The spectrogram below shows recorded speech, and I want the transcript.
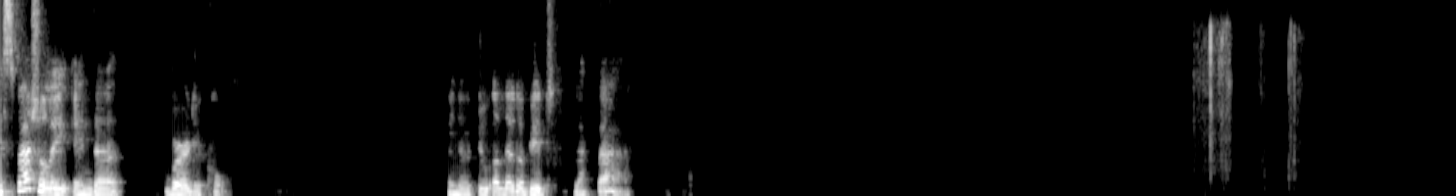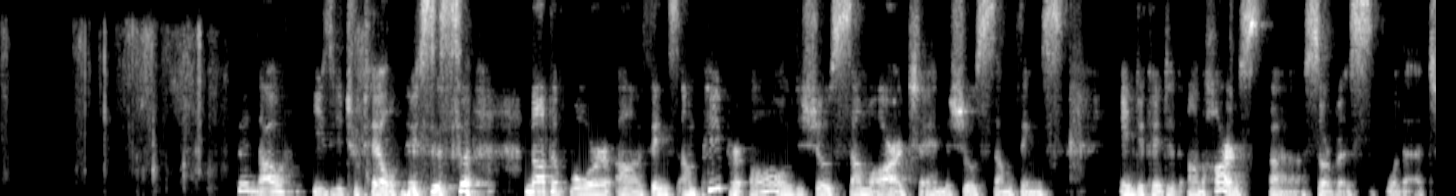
especially in the vertical. You know, do a little bit like that. But now easy to tell. This is not for uh, things on paper. Oh, it shows some art and it shows some things indicated on the hard uh, surface for that.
